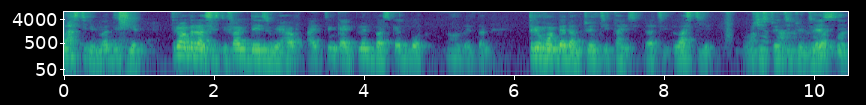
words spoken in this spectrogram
last year, not this year, 365 days we have. I think I played basketball no less than 320 times. That's it, last year, which is 2021.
